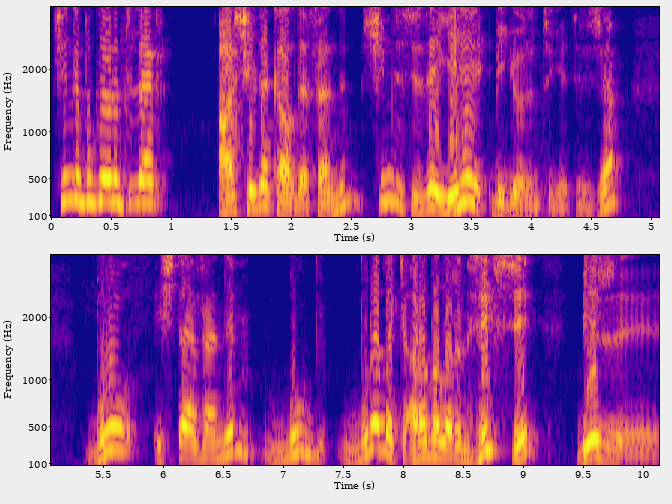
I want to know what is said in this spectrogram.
Şimdi bu görüntüler arşivde kaldı efendim. Şimdi size yeni bir görüntü getireceğim. Bu işte efendim bu buradaki arabaların hepsi bir e,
